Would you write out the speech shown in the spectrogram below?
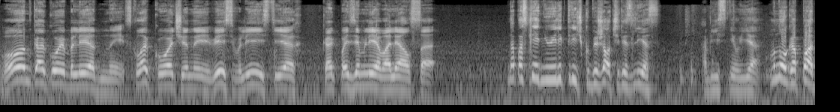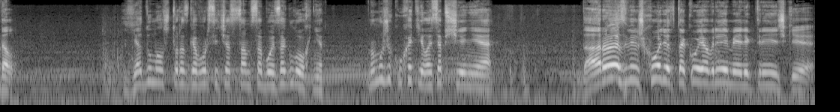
«Вон какой бледный, склокоченный, весь в листьях, как по земле валялся». «На последнюю электричку бежал через лес», – объяснил я. «Много падал». Я думал, что разговор сейчас сам собой заглохнет, но мужику хотелось общения. «Да разве ж ходят в такое время электрички?»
